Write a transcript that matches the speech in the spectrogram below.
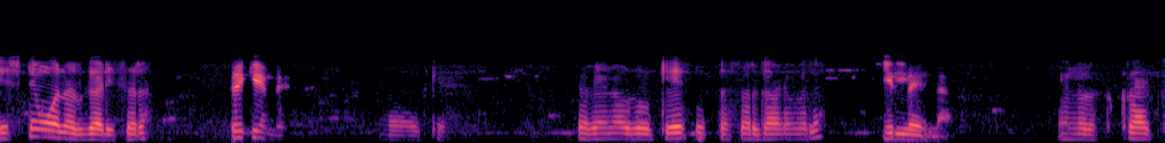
ಎಷ್ಟನೇ ಓನರ್ ಗಾಡಿ ಸರ್ ಸೆಕೆಂಡ್ ಓಕೆ ಸರ್ ಏನಾದರೂ ಕೇಸ್ ಇತ್ತಾ ಸರ್ ಗಾಡಿ ಮೇಲೆ? ಇಲ್ಲ ಇಲ್ಲ. ಏನಾದ್ರು ಸ್ಕ್ರ್ಯಾಚ್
